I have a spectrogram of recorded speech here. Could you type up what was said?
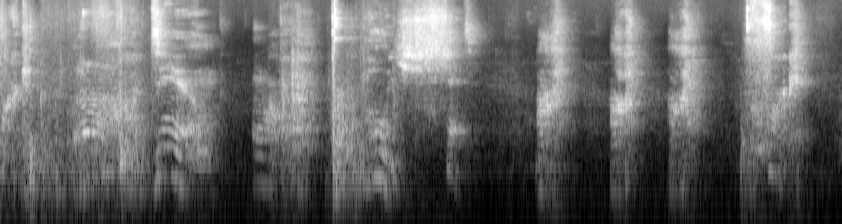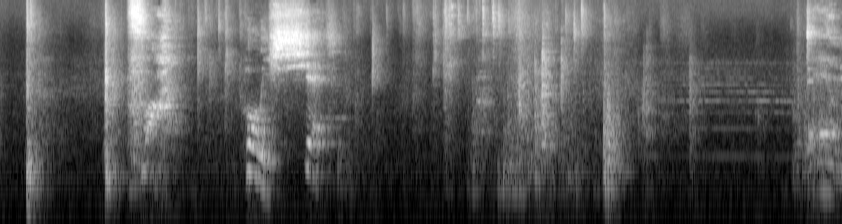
Fuck. Oh, damn. Holy shit. Ah. Ah. Ah. Fuck. Fuck. Holy shit. Damn.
